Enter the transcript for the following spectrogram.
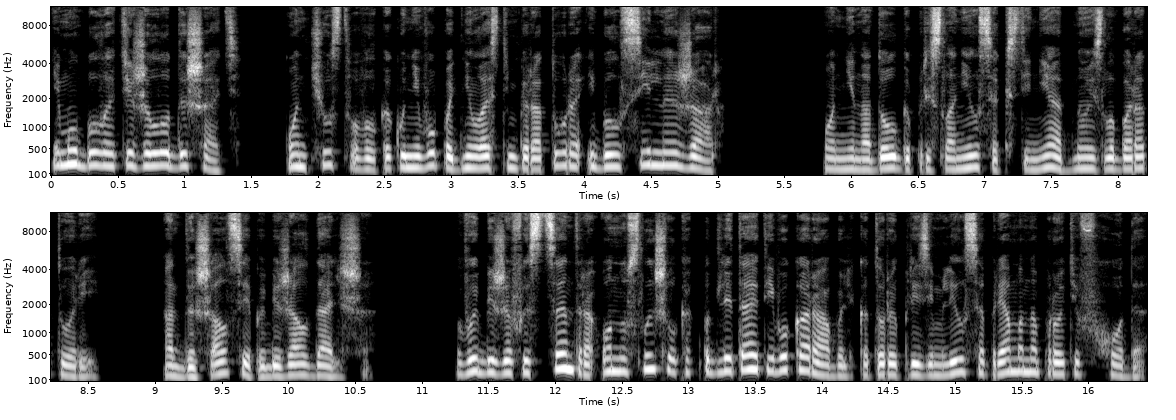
Ему было тяжело дышать. Он чувствовал, как у него поднялась температура и был сильный жар. Он ненадолго прислонился к стене одной из лабораторий, отдышался и побежал дальше. Выбежав из центра, он услышал, как подлетает его корабль, который приземлился прямо напротив входа.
